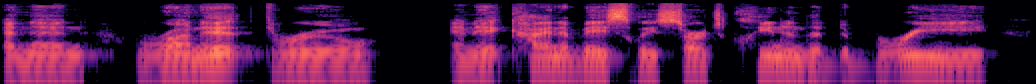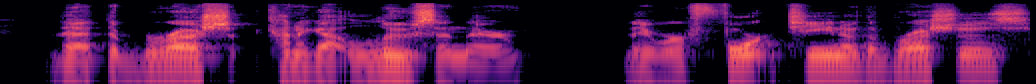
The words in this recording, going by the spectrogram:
and then run it through and it kind of basically starts cleaning the debris that the brush kind of got loose in there. There were 14 of the brushes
